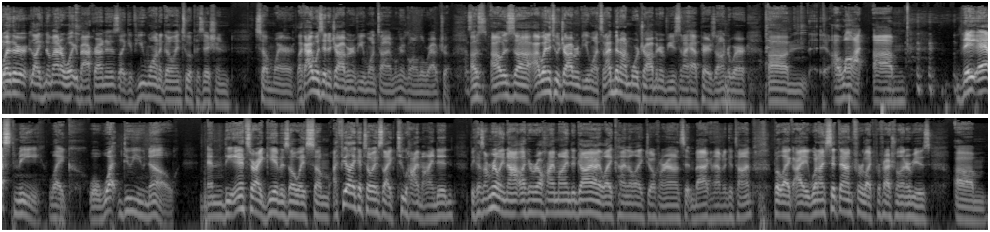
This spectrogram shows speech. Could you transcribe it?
Whether like no matter what your background is, like if you want to go into a position somewhere, like I was in a job interview one time. We're gonna go on a little rabbit trail. I was I was uh, I went into a job interview once, and I've been on more job interviews than I have pairs of underwear. Um, a lot. Um, they asked me like, well, what do you know? And the answer I give is always some. I feel like it's always like too high minded because I'm really not like a real high minded guy. I like kind of like joking around, sitting back, and having a good time. But like I when I sit down for like professional interviews, um,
